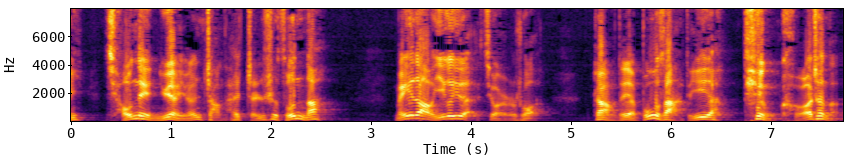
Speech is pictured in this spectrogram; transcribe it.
哎，瞧那女演员长得还真是俊呐。”没到一个月，就有人说：“长得也不咋地呀，挺磕碜的。”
